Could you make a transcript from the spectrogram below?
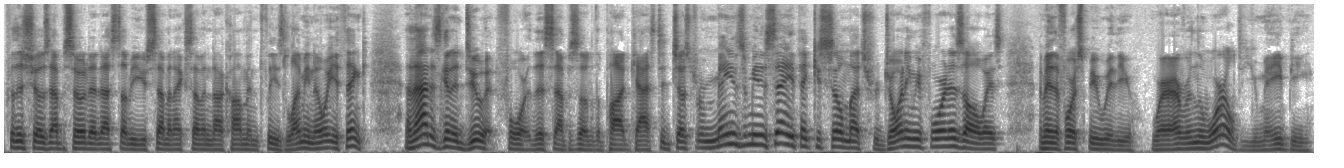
for this show's episode at sw7x7.com and please let me know what you think. And that is going to do it for this episode of the podcast. It just remains for me to say thank you so much for joining me for it as always, and may the force be with you wherever in the world you may be.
